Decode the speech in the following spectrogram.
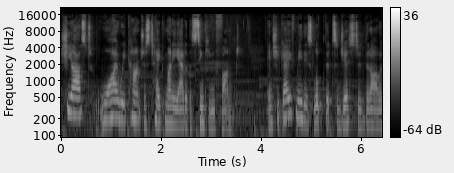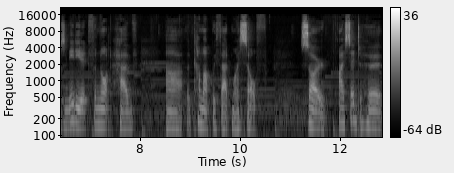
she asked why we can't just take money out of the sinking fund. And she gave me this look that suggested that I was an idiot for not have uh, come up with that myself. So I said to her,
